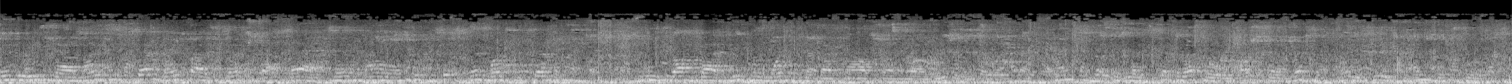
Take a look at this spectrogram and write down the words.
in the lead now, 97, 95 seconds. That's that. 10 pounds, 56, 10 less than 7. He's dropped back 3.1 seconds back now from uh, Reaper. He's going to step it up for Art's mess up. 22, 96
